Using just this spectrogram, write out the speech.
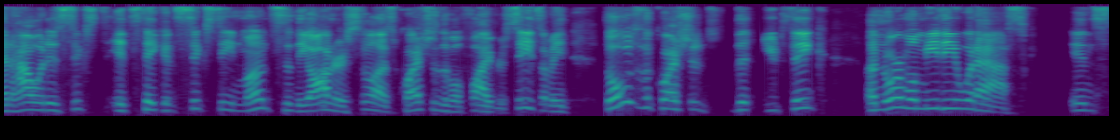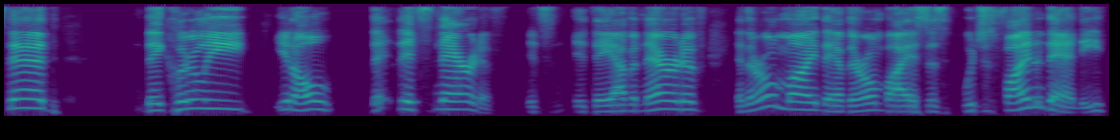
and how it is six, it's taken 16 months and the auditor still has questions about five receipts. I mean, those are the questions that you'd think a normal media would ask. Instead, they clearly, you know, it's narrative. It's they have a narrative in their own mind. They have their own biases, which is fine and dandy.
